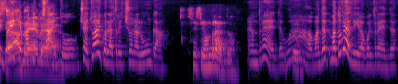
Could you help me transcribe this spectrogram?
ci sarà Drake, breve... ma che cos'hai tu? Cioè, tu hai quella trecciona lunga? Sì, sì, è un dread. È un dread, wow, sì. ma, da- ma dove arriva quel dread?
